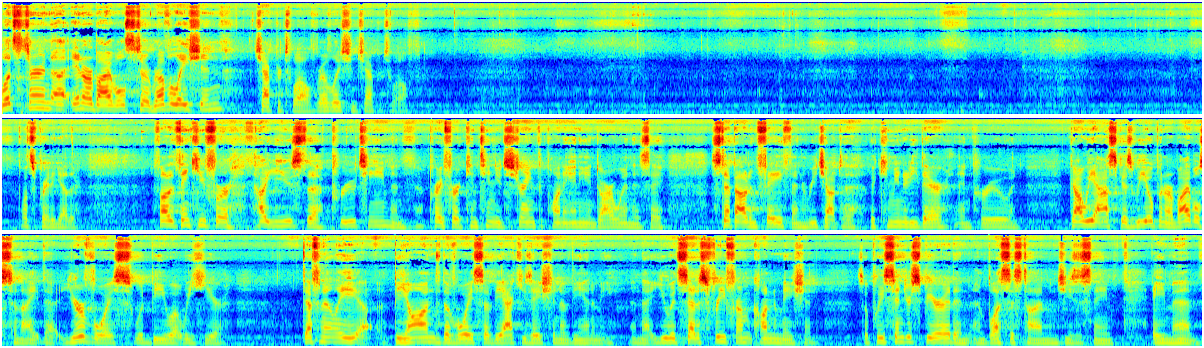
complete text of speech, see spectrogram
let's turn uh, in our Bibles to Revelation chapter 12. Revelation chapter 12. Let's pray together. Father, thank you for how you used the Peru team and pray for continued strength upon Annie and Darwin as they step out in faith and reach out to the community there in Peru. And God, we ask as we open our Bibles tonight that your voice would be what we hear. Definitely uh, beyond the voice of the accusation of the enemy, and that you would set us free from condemnation. So please send your spirit and, and bless this time. In Jesus' name, amen.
